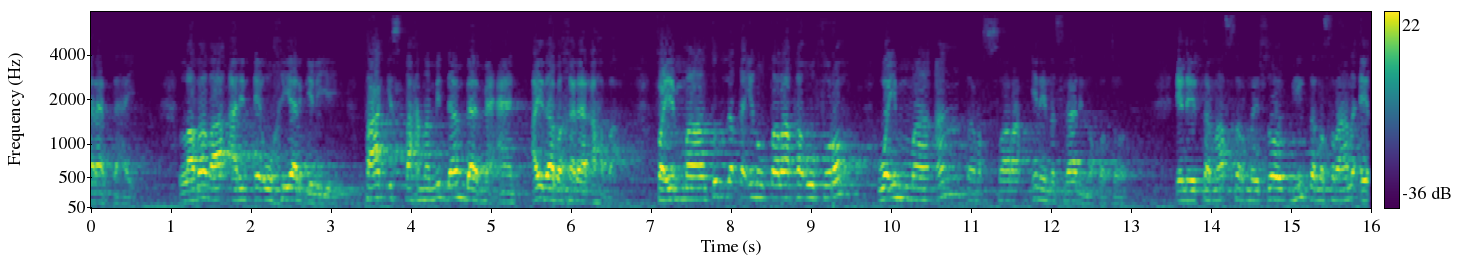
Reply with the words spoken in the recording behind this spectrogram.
qaraar tahay labadaa arrin ee uu khiyaar geliyey taan isdhahna middaan baa macaan ayadaaba kharaar ahba fa imaa an tudliqa inuu talaaqa uu furo wa imaa an tanasara inay nasraani noqoto inay tanasarmayso diinta nasraano ay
